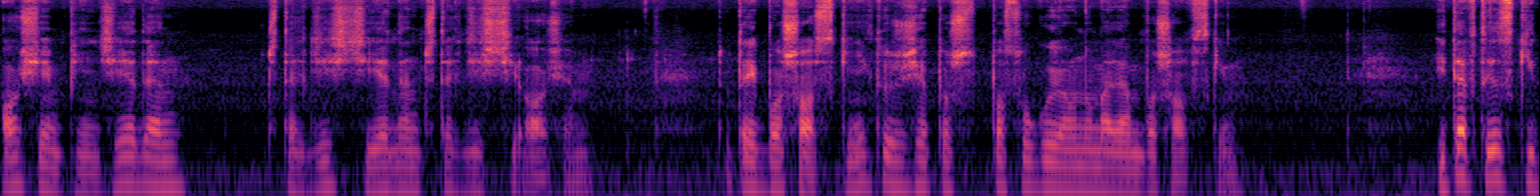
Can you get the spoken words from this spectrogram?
851 41 48. Tutaj boszowski. Niektórzy się pos- posługują numerem boszowskim. I te wtryski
